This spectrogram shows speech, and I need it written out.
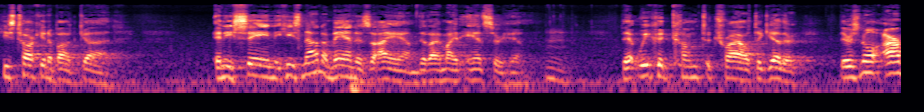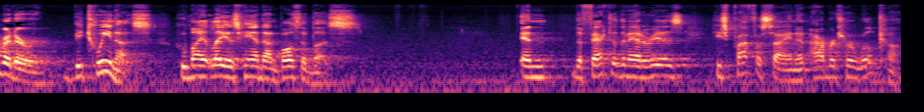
He's talking about God. And he's saying, He's not a man as I am, that I might answer him, hmm. that we could come to trial together. There's no arbiter between us who might lay his hand on both of us. And the fact of the matter is, he's prophesying an arbiter will come.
